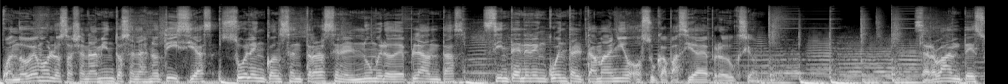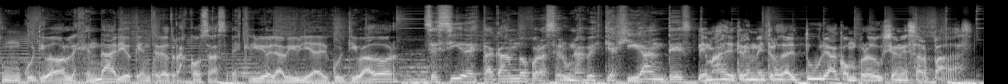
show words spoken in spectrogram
Cuando vemos los allanamientos en las noticias, suelen concentrarse en el número de plantas sin tener en cuenta el tamaño o su capacidad de producción. Cervantes, un cultivador legendario que entre otras cosas escribió la Biblia del cultivador, se sigue destacando por hacer unas bestias gigantes de más de 3 metros de altura con producciones zarpadas.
